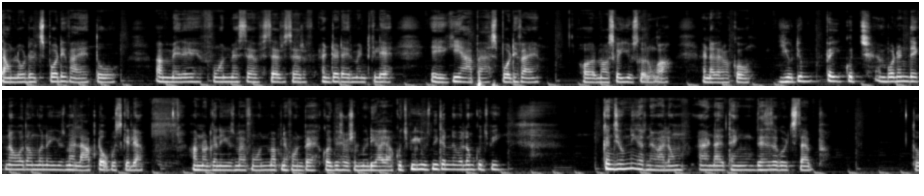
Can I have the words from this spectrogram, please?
डाउनलोडेड स्पॉटिफाई तो अब मेरे फ़ोन में सिर्फ़ सिर्फ़ सिर्फ़ एंटरटेनमेंट के लिए एक ही ऐप है स्पॉटिफाई और मैं उसका यूज़ करूँगा। एंड अगर मेरे को यूट्यूब पे कुछ इम्पोर्टेंट देखना होगा तो हम गोना यूज़ माई लैपटॉप उसके लिए। I am not gonna use my phone मैं अपने फ़ोन पे कोई भी सोशल मीडिया या कुछ भी यूज़ नहीं करने वाला हूँ, कुछ भी कंज्यूम नहीं करने वाला हूँ। And I think this is a good step तो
